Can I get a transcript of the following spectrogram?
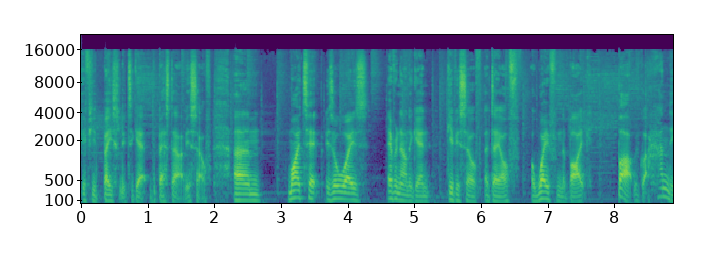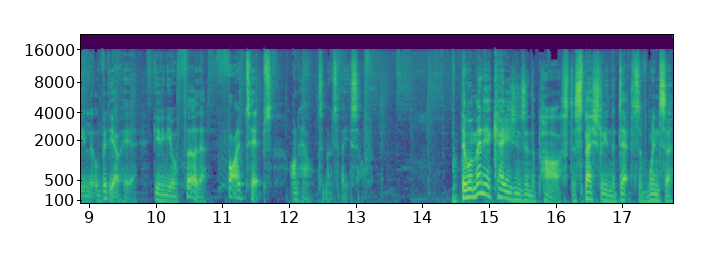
if you basically to get the best out of yourself. Um, my tip is always every now and again give yourself a day off away from the bike, but we've got a handy little video here giving you a further five tips on how to motivate yourself. There were many occasions in the past, especially in the depths of winter,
